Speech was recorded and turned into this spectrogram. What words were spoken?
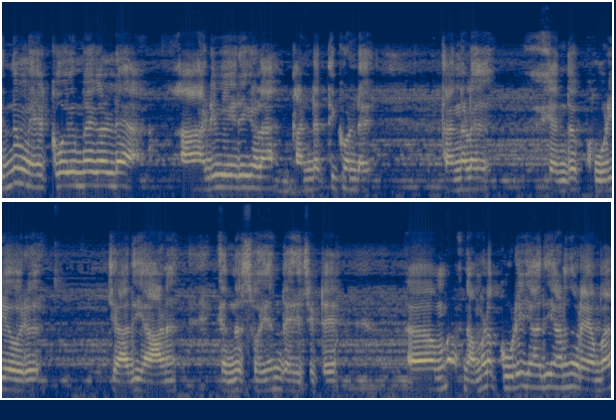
ഇന്നും മേൽക്കോയ്മകളുടെ ആ അടിവേരുകളെ കണ്ടെത്തിക്കൊണ്ട് തങ്ങൾ എന്തോ കൂടിയ ഒരു ജാതിയാണ് എന്ന് സ്വയം ധരിച്ചിട്ട് നമ്മളെ കൂടിയ ജാതിയാണെന്ന് പറയുമ്പോൾ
